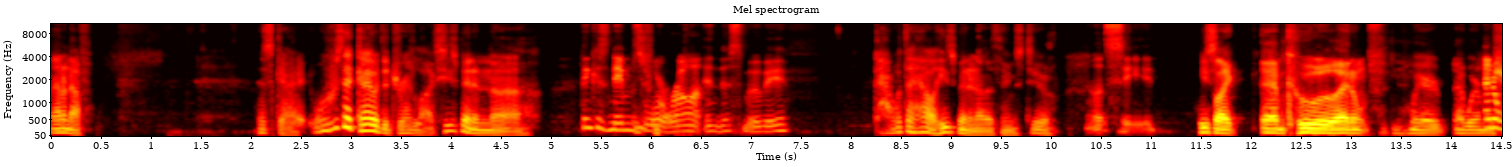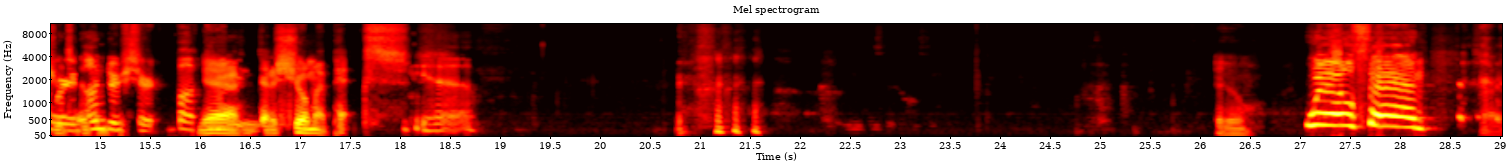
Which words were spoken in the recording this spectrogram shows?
not enough. This guy, who's that guy with the dreadlocks? He's been in uh I think his name's Laurent in this movie. God, what the hell? He's been in other things too. Let's see. He's like, I'm cool. I don't wear I wear my I don't wear an open." undershirt. Fuck Yeah, you. gotta show my pecs. Yeah. Ew. Wilson. Sorry,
